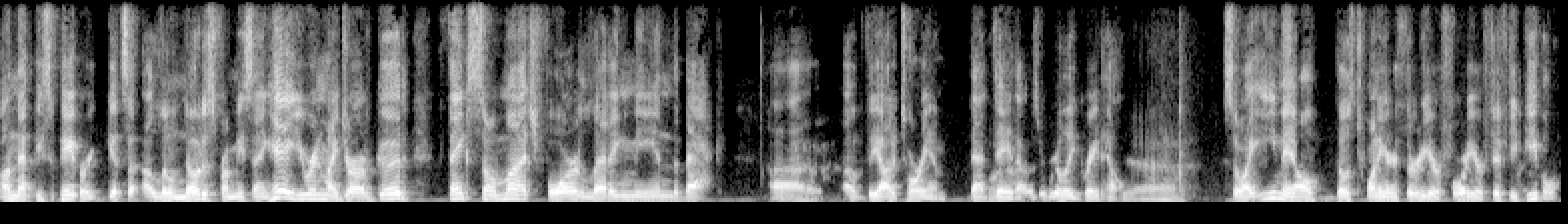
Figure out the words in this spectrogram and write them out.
on that piece of paper gets a, a little notice from me saying, "Hey, you were in my jar of good. Thanks so much for letting me in the back uh, of the auditorium that day. That was a really great help." Yeah. So I email those 20 or 30 or 40 or 50 people.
